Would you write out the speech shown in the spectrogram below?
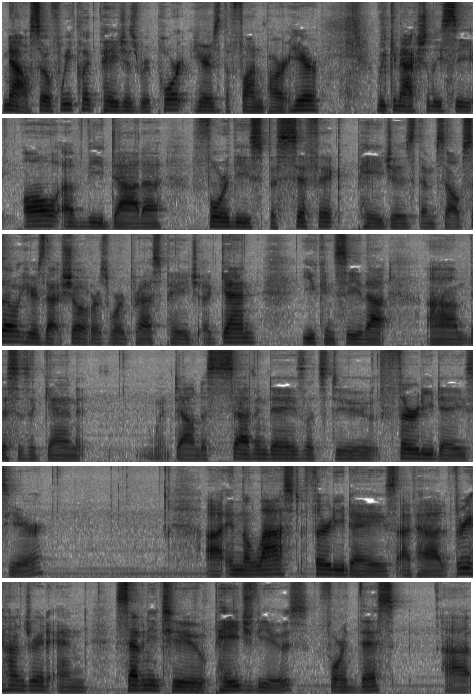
now so if we click pages report here's the fun part here we can actually see all of the data for these specific pages themselves so here's that show versus wordpress page again you can see that um, this is again it went down to seven days. Let's do 30 days here. Uh, in the last 30 days, I've had 372 page views for this, uh,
